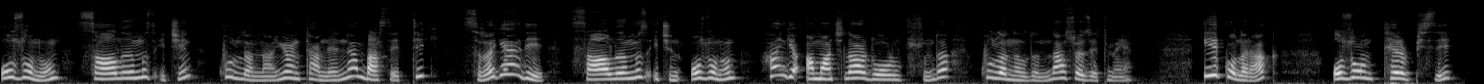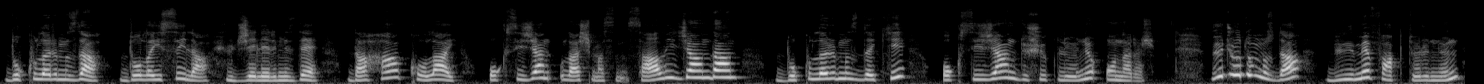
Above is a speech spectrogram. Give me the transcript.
ozonun sağlığımız için kullanılan yöntemlerinden bahsettik. Sıra geldi sağlığımız için ozonun hangi amaçlar doğrultusunda kullanıldığından söz etmeye. İlk olarak ozon terapisi dokularımıza dolayısıyla hücrelerimize daha kolay oksijen ulaşmasını sağlayacağından dokularımızdaki oksijen düşüklüğünü onarır. Vücudumuzda büyüme faktörünün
